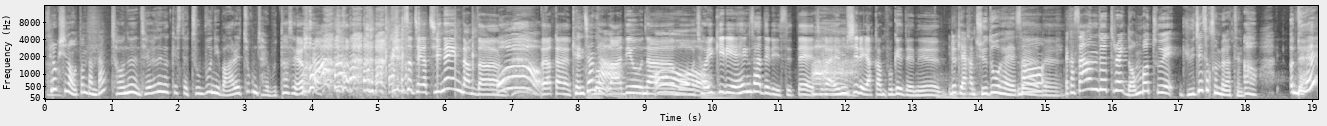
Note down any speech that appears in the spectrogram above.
새록 씨는 어떤 담당? 저는 제가 생각했을 때 두 분이 말을 조금 잘 못하세요. 그래서 제가 진행 담당. 오! 약간 괜찮다. 뭐 라디오나 어. 뭐 저희끼리의 행사들이 있을 때 제가 아. MC를 약간 보게 되는. 이렇게 약간 주도해서 네, 네. 약간 사운드 트랙 넘버 two의 유재석 선배 같은. 아, 네?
